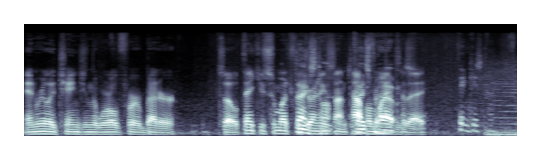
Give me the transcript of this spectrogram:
and really changing the world for a better. So thank you so much for Thanks, joining us on Top Thanks of for Mind having us. today. Thank you, Tom.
